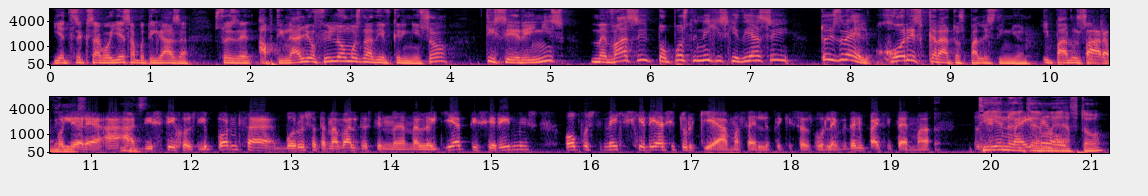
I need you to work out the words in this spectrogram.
Για τις εξαγωγές από τη Γάζα στο Ισραήλ Απ' την άλλη οφείλω όμως να διευκρινίσω Τη ειρήνης με βάση το πώς την έχει σχεδιάσει το Ισραήλ, χωρίς κράτος Παλαιστινίων. Η παρούσα Πάρα πολύ ωραία. Αντιστοίχως, λοιπόν, θα μπορούσατε να βάλετε στην αναλογία της ειρήνης όπως την έχει σχεδιάσει η Τουρκία, άμα θέλετε και σας βολεύει. Δεν υπάρχει θέμα. Τι εννοείται με αυτό;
